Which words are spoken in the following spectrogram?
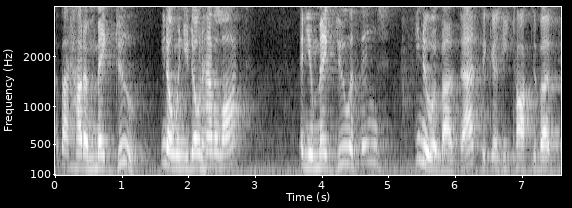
about how to make do. You know, when you don't have a lot and you make do with things, he knew about that because he talked about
